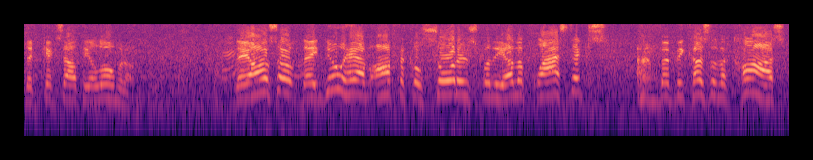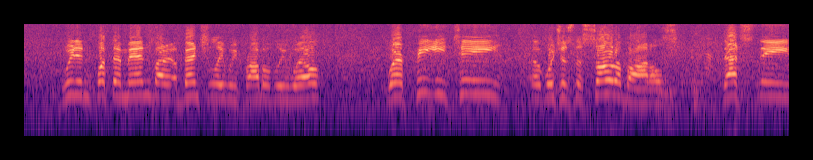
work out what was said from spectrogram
that kicks out the aluminum. They also, they do have optical sorters for the other plastics, but because of the cost, we didn't put them in, but eventually we probably will. Where PET, uh, which is the soda bottles, that's the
